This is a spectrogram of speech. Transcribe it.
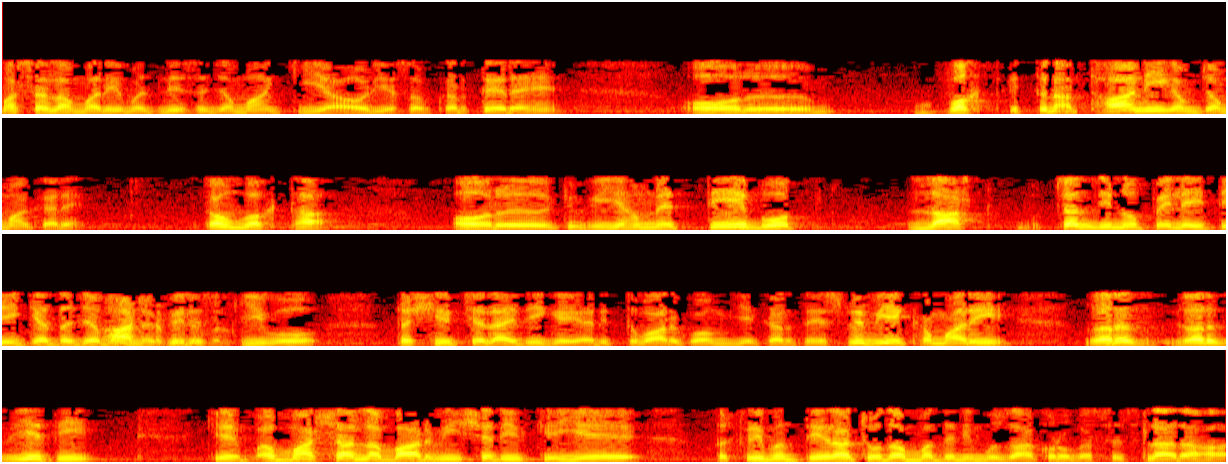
ماشاءاللہ ہماری مجلس سے جمع کیا اور یہ سب کرتے رہے۔ اور وقت اتنا تھا نہیں کہ ہم جمع کریں۔ کم وقت تھا۔ اور کیونکہ یہ ہم نے طے بہت لاسٹ چند دنوں پہلے ہی طے کیا تھا جب ہم نے پھر اس کی وہ تشہیر چلائی تھی کہ یار اتوار کو ہم یہ کرتے ہیں۔ اس میں بھی ایک ہماری غرض غرض یہ تھی کہ اب ماشاء اللہ بارہویں شریف کے یہ تقریباً تیرہ چودہ مدنی مذاکروں کا سلسلہ رہا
